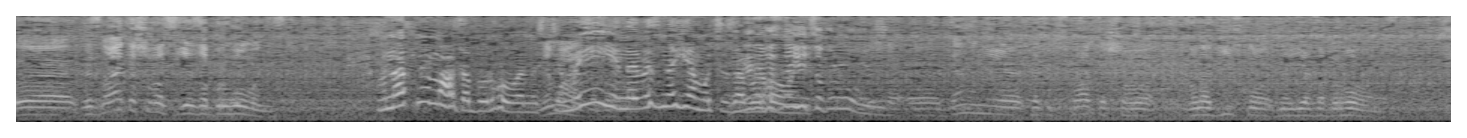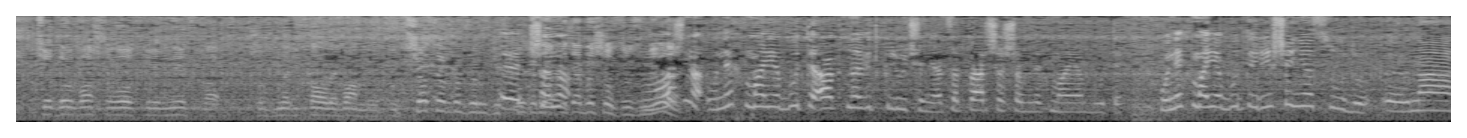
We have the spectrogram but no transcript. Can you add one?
Е, ви знаєте, що у вас є заборгованість? В нас нема заборгованості. Немає Ми її не визнаємо цю заборгованість. заборгованість. Е, Де мені зафіксувати, що вона дійсно не є заборгованість? Чи до вашого керівництва, щоб надіслали вам якусь? Зараз я розберу Е, дійсно. шано- Хоча б що, зрозуміло? Можна? У них має бути акт на відключення. Це перше, що в них має бути. У них має бути рішення суду, е, на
